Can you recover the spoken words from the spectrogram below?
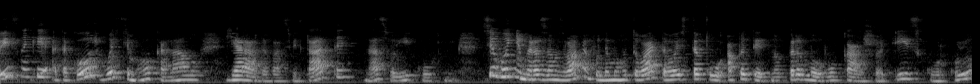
підписники, а також гості мого каналу. Я рада вас вітати на своїй кухні. Сьогодні ми разом з вами будемо готувати ось таку апетитну перлову кашу із куркою.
